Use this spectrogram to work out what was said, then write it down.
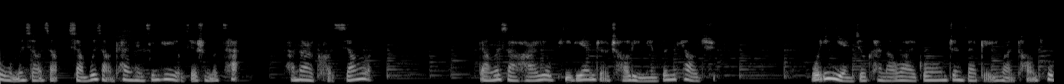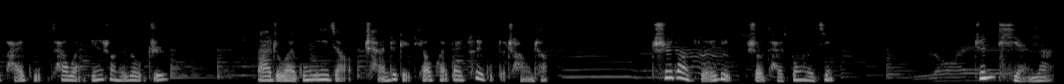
我们想想想不想看看今天有些什么菜，他那儿可香了。两个小孩又屁颠着朝里面奔跳去。我一眼就看到外公正在给一碗糖醋排骨擦碗边上的肉汁，拉着外公衣角缠着给挑块带脆骨的尝尝，吃到嘴里手才松了劲，真甜呐，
